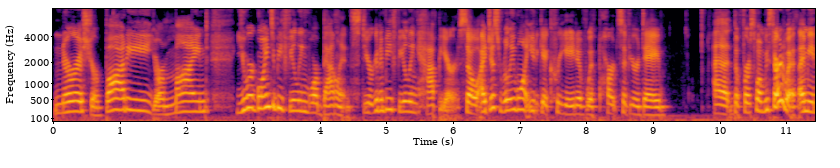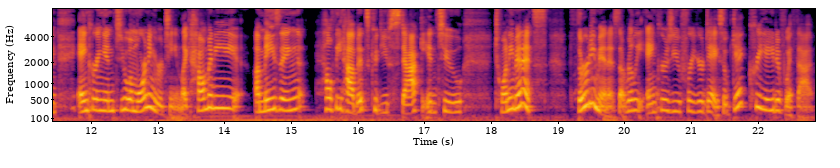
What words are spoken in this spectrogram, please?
nourish your body, your mind, you are going to be feeling more balanced. You're going to be feeling happier. So I just really want you to get creative with parts of your day uh, the first one we started with. I mean, anchoring into a morning routine. Like, how many amazing healthy habits could you stack into 20 minutes? 30 minutes that really anchors you for your day. So get creative with that.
